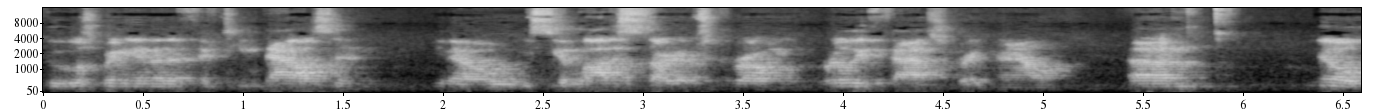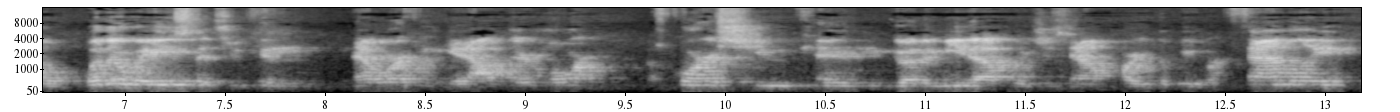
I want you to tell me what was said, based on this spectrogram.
Google's bringing another 15,000. You know, we see a lot of startups growing really fast right now. Um, you know, what are ways that you can network and get out there more? Of course, you can go to Meetup, which is now part of the WeWork family,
